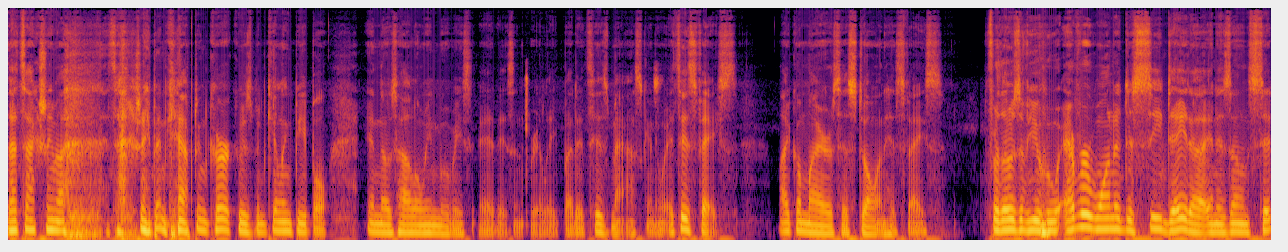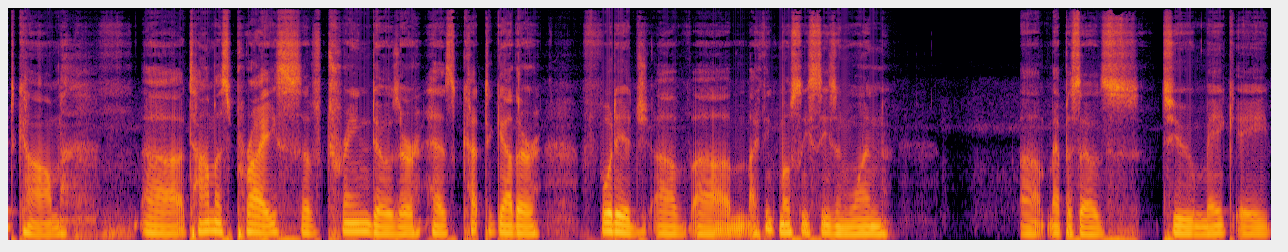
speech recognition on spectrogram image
that's actually my, it's actually been Captain Kirk who's been killing people in those Halloween movies. It isn't really, but it's his mask anyway. It's his face. Michael Myers has stolen his face. For those of you who ever wanted to see Data in his own sitcom, uh, Thomas Price of Train Dozer has cut together footage of, um, I think, mostly season one um, episodes to make a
